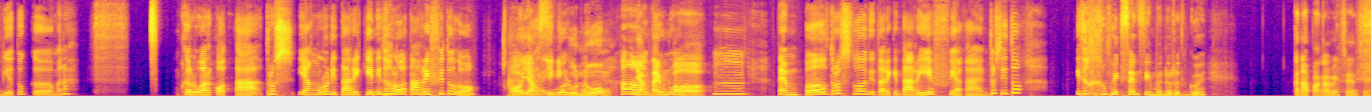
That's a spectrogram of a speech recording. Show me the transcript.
dia tuh ke mana? Keluar kota. Terus yang lo ditarikin itu loh tarif itu loh. Oh yang Pasti ini gunung. Heeh, yang gunung. temple. Hmm, temple. Terus lo ditarikin tarif ya kan? Terus itu itu gak make sense sih menurut gue. Kenapa nggak make sense ya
